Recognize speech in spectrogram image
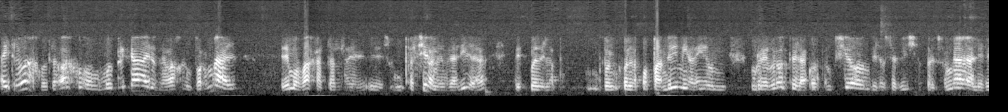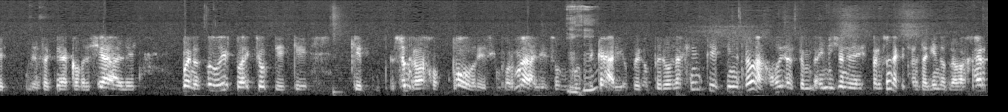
hay trabajo, trabajo muy precario, trabajo informal, tenemos bajas tasas de, de en realidad, después de la con, con la pospandemia había un, un rebrote de la construcción, de los servicios personales, de, de las actividades comerciales. Bueno, todo esto ha hecho que, que, que son trabajos pobres, informales, son muy precarios, pero pero la gente tiene trabajo. Hoy hay millones de personas que están saliendo a trabajar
